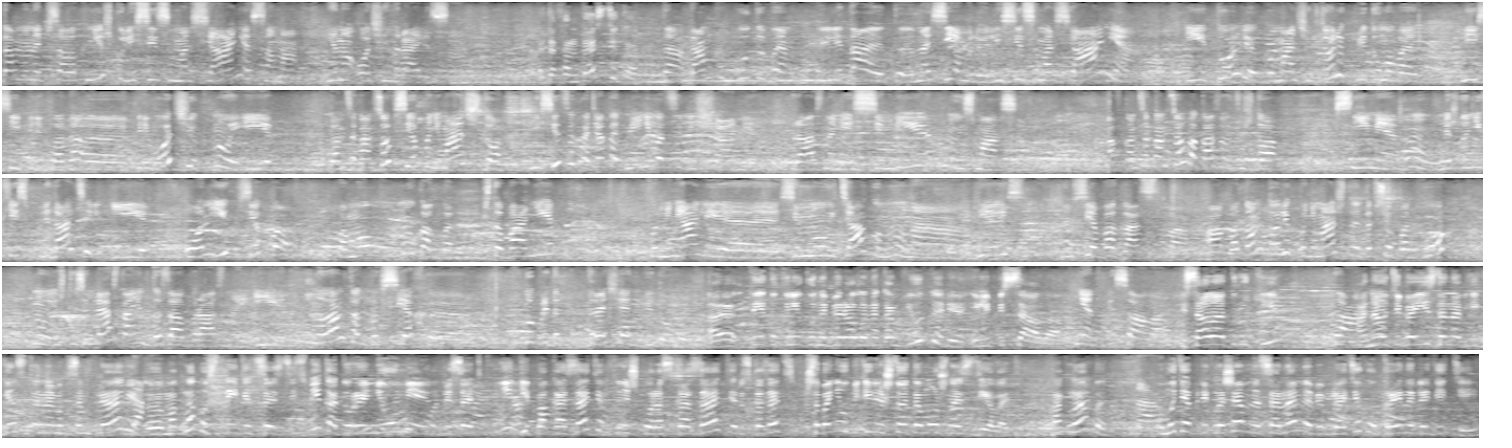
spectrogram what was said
недавно написала книжку «Лисица марсиане» сама. Мне она очень нравится. Это фантастика? Да, там как будто бы прилетает на Землю лисица-марсиане, и Толик, мальчик Толик придумывает лисий переклада- э, переводчик, ну и в конце концов все понимают, что лисицы хотят обмениваться вещами разными с Земли, ну и с Марса. А в конце концов оказывается, что с ними, ну, между них есть предатель, и он их всех по- помог, ну, как бы, чтобы они поменяли э, земную тягу, ну, на весь, богатства. А потом Толик понимает, что это все подвох, ну, и что Земля станет газообразной. И, ну, он как бы всех, э, ну, предотвращает беду. А ты эту книгу набирала на компьютере или писала? Нет, писала. Писала от руки? Она у тебя издана в единственном экземпляре? Да. Э, Могла бы встретиться с детьми, которые не умеют писать книги, показать им книжку, рассказать, и рассказать, чтобы они убедились, что это можно сделать. Могла бы? Да. Мы тебя приглашаем в Национальную библиотеку Украины для детей.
